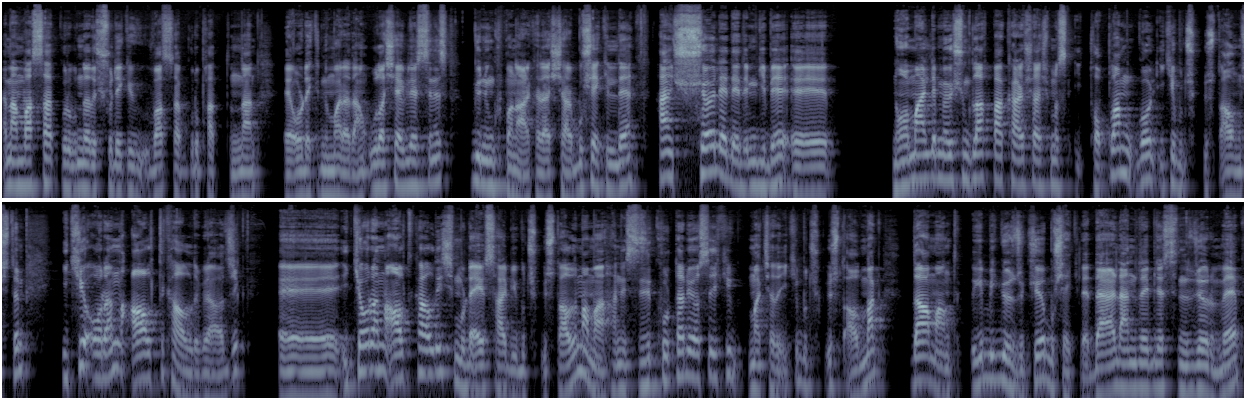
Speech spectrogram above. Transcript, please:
Hemen WhatsApp grubunda da şuradaki WhatsApp grup hattından e, oradaki numaradan ulaşabilirsiniz. Günün kuponu arkadaşlar bu şekilde. Hani şöyle dediğim gibi e, normalde Mönchengladbach karşılaşması toplam gol 2.5 üst almıştım. 2 oranın altı kaldı birazcık. Ee, iki oranın altı kaldığı için burada ev sahibi buçuk üst aldım ama hani sizi kurtarıyorsa iki maça da iki buçuk üst almak daha mantıklı gibi gözüküyor. Bu şekilde değerlendirebilirsiniz diyorum ve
